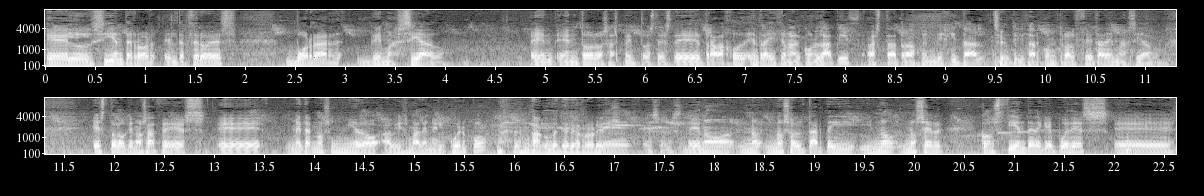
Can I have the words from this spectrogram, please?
El siguiente error, el tercero, es borrar demasiado en, todos los aspectos, desde trabajo en tradicional con lápiz hasta trabajo en digital, sin utilizar control Z demasiado. Esto lo que nos hace es eh, meternos un miedo abismal en el cuerpo. a cometer errores. De, eso es, de no, no, soltarte y, no, no, ser consciente de que puedes. Eh,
